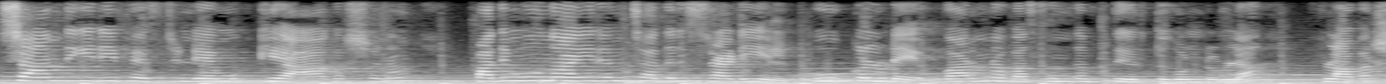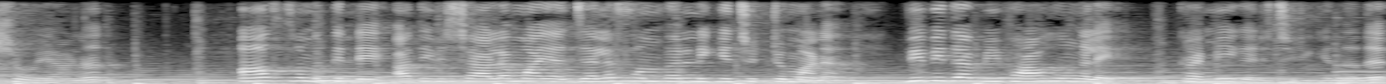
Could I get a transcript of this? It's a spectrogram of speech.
ശാന്തിഗിരി ഫെസ്റ്റിന്റെ മുഖ്യ ആകർഷണം പതിമൂന്നായിരം ചതുരശ്ര അടിയിൽ പൂക്കളുടെ വർണ വസന്തം തീർത്തുകൊണ്ടുള്ള ഫ്ലവർ ഷോയാണ്. ആശ്രമത്തിന്റെ അതിവിശാലമായ ജലസംഭരണിക്ക് ചുറ്റുമാണ് വിവിധ വിഭാഗങ്ങളെ ക്രമീകരിച്ചിരിക്കുന്നത്.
